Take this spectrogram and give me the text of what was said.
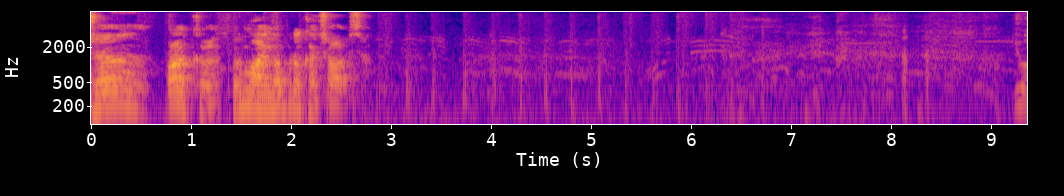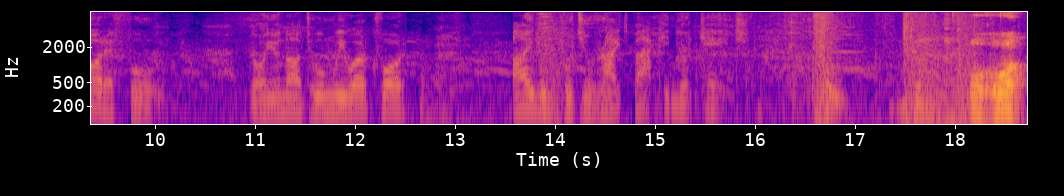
вже так нормально прокачався. You are a fool. Know you not whom we work for? I will put you right back in your cage. Ого!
